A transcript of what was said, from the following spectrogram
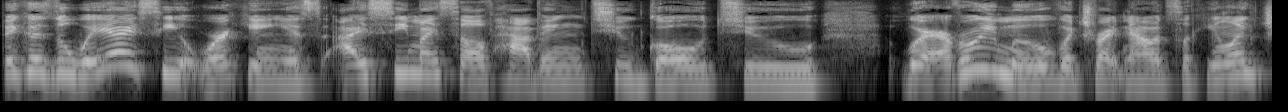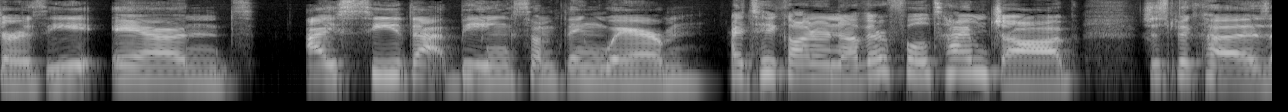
Because the way I see it working is I see myself having to go to wherever we move, which right now it's looking like Jersey, and I see that being something where I take on another full time job just because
